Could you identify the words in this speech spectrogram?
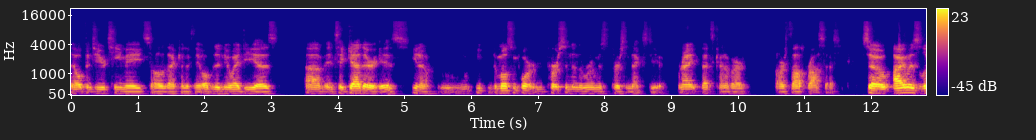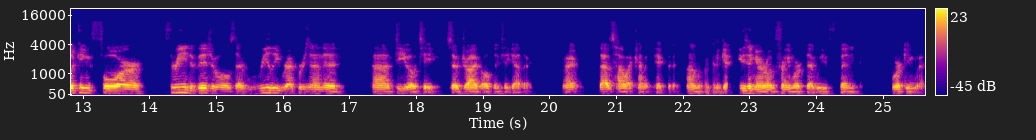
open to your teammates, all of that kind of thing, open to new ideas. Um, and together is, you know, the most important person in the room is the person next to you, right? That's kind of our, our thought process. So I was looking for three individuals that really represented uh, DOT. So drive open together, right? That's how I kind of picked it. Um, okay. Again, using our own framework that we've been working with.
